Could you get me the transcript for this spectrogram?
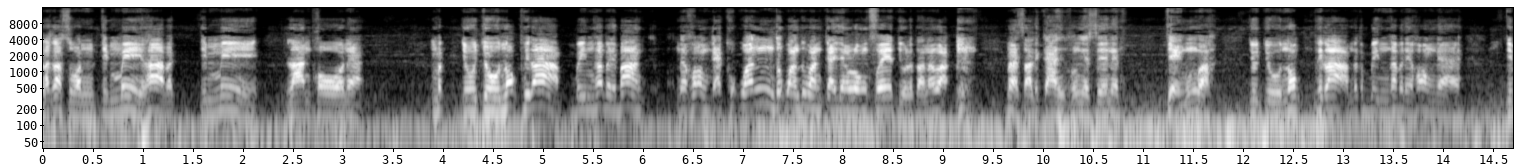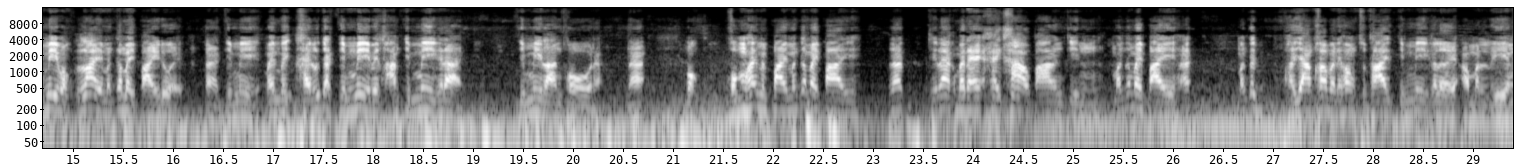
แล้วก็ส่วนจิมมี่ท่าจิมมี่ลานโพเนี่ยมันจู่ๆนกพิราบบินเข้าไปในบ้านในห้องแกทุกวันทุกวันทุกวันแกยังลงเฟซอยู่เลยตอนนั้นว่าแม่สาริกาของเยเซียเนี่ยเจ๋งว่ะจู่ๆนกพิราบแล้วก็บินเข้าไปในห้องแกจิมมี่บอกไล่มันก็ไม่ไปด้วยอ่าจิมมี่ไม่ไม่ใครรู้จักจิมมี่ไปถามจิมมี่ก็ได้จิมมี่ลานโพนะนะบอกผมให้มันไปมันก็ไม่ไปนะทีแรกไม่ได้ให้ข้าวปลามันกิน มันก็ไม่ไปฮะมันก็พยายามเข้ามาในห้องสุดท้ายจิมมี่ก็เลยเอามันเลี้ยง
